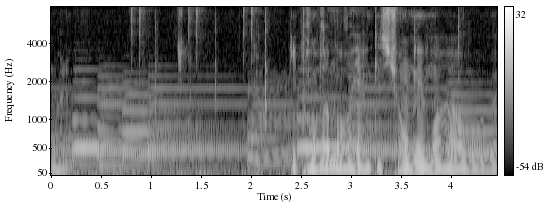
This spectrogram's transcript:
Voilà. Il prend vraiment rien, question mémoire ou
